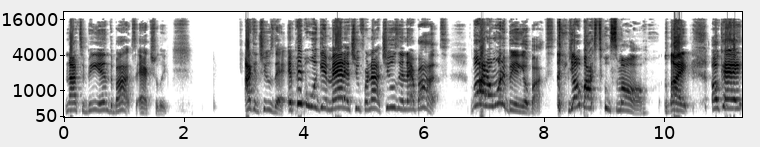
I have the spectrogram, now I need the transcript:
not to be in the box actually. I can choose that. And people will get mad at you for not choosing their box. But I don't want to be in your box. your box too small. Like, okay.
